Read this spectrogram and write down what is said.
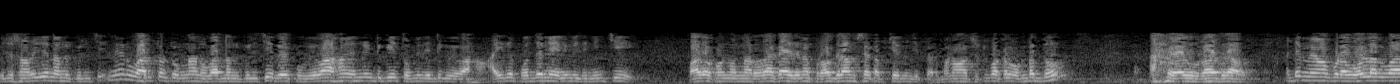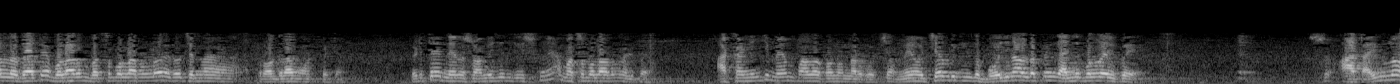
పూజ స్వామిజీ నన్ను పిలిచి నేను వారితో ఉన్నాను వారు నన్ను పిలిచి రేపు వివాహం ఎన్నింటికి? తొమ్మిదింటికి వివాహం. అయితే పొద్దున్నే ఎనిమిది నుంచి పదకొండున్నర దాకా ఏదైనా ప్రోగ్రామ్ సెటప్ చేయమని చెప్పారు. మనం ఆ చుట్టుపక్కల ఉండొద్దు. ప్రోగ్రామ్. అంటే మేము అప్పుడు ఓళ్ళ వాళ్ళు దాటే బొలారం బత్స బొల్లారంలో ఏదో చిన్న ప్రోగ్రామ్ ఒకటి పెట్టాం. పెడితే నేను స్వామీజీని తీసుకుని ఆ మత్స బొలారం వెళ్ళిపోయాను. అక్కడి నుంచి మేము పదకొండున్నరకు వచ్చాం. మేము వచ్చేప్పటికి ఇంకా భోజనాలు తప్ప ఇంకా అన్ని పనులు అయిపోయాయి. సో ఆ టైంలో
